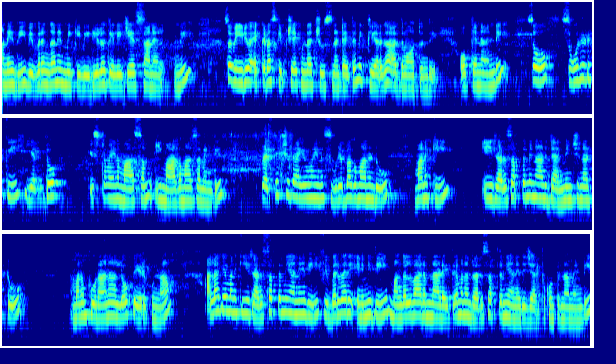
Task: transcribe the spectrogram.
అనేది వివరంగా నేను మీకు ఈ వీడియోలో తెలియజేస్తానండి. సో వీడియో ఎక్కడ స్కిప్ చేయకుండా చూసినట్టయితే మీకు క్లియర్గా అర్థమవుతుంది. ఓకేనా అండి? సో సూర్యుడికి ఎంతో ఇష్టమైన మాసం ఈ మాఘమాసం అండి. ప్రత్యక్ష దైవమైన సూర్యభగవానుడు మనకి ఈ రథసప్తమి నాడు జన్మించినట్టు మనం పురాణాల్లో పేర్కొన్నాం. అలాగే మనకి రథసప్తమి అనేది ఫిబ్రవరి ఎనిమిది మంగళవారం నాడైతే మనం రథసప్తమి అనేది జరుపుకుంటున్నామండి.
